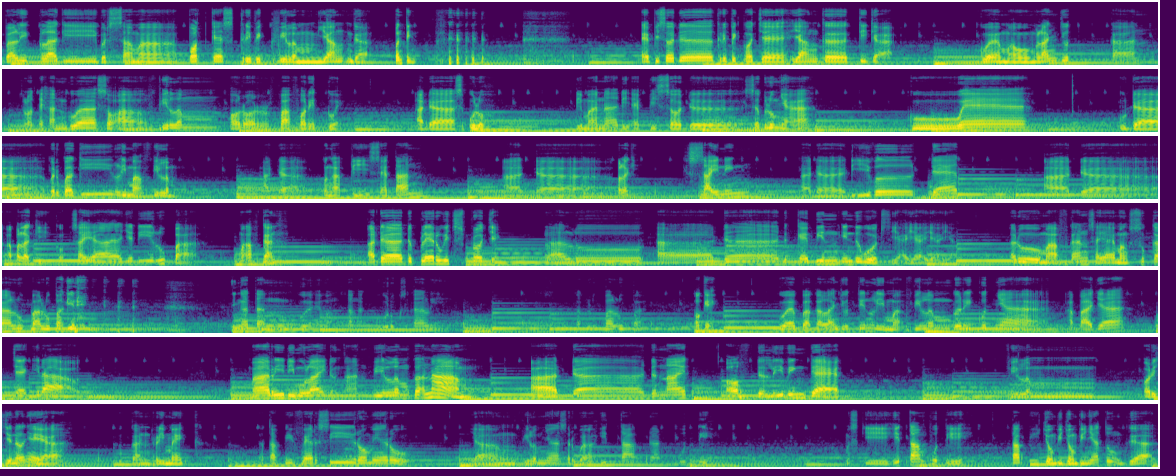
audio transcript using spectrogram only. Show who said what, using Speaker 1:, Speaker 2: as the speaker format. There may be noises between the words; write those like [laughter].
Speaker 1: Balik lagi bersama podcast Kripik Film yang nggak penting. [laughs] Episode Kripik Ngoceh yang ketiga. Gue mau melanjutkan celotehan gue soal film horor favorit gue. Ada 10. Di mana di episode sebelumnya gue udah berbagi 5 film. Ada Pengabdi Setan, ada apa lagi? The Shining, ada The Evil Dead, ada apa lagi? Kok saya jadi lupa? Maafkan. Ada The Blair Witch Project. Lalu ada The Cabin in the Woods. Ya ya ya ya. Aduh, maafkan saya emang suka lupa-lupa gini. Ingatan gue emang sangat buruk sekali. Suka lupa-lupa. Oke. Gue bakal lanjutin 5 film berikutnya. Apa aja? Check it out. Mari dimulai dengan film ke-6. Ada The Night of the Living Dead. Film originalnya ya, bukan remake, tetapi versi Romero yang filmnya serba hitam dan putih. Meski hitam putih, tapi zombie-zombinya tuh enggak.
